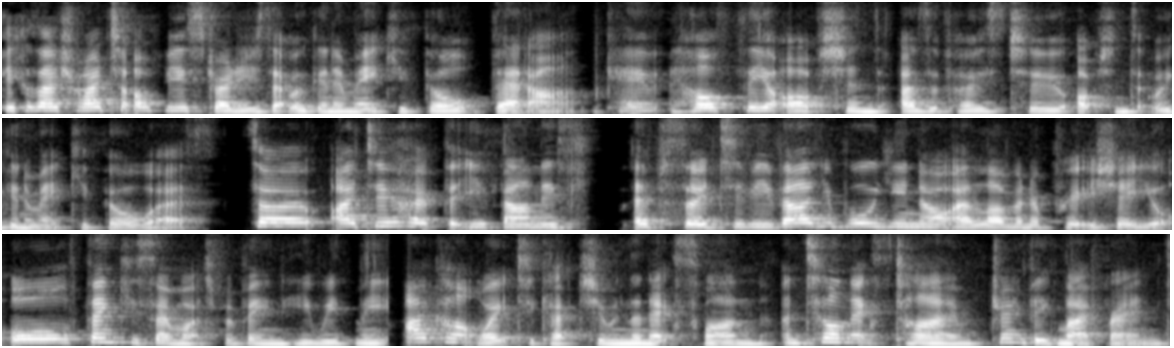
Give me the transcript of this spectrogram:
Because I tried to offer you strategies that were going to make you feel better, okay? Healthier options as opposed to options that were going to make you feel worse. So I do hope that you found this episode to be valuable. You know, I love and appreciate you all. Thank you so much for being here with me. I can't wait to catch you in the next one. Until next time, dream big, my friend.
